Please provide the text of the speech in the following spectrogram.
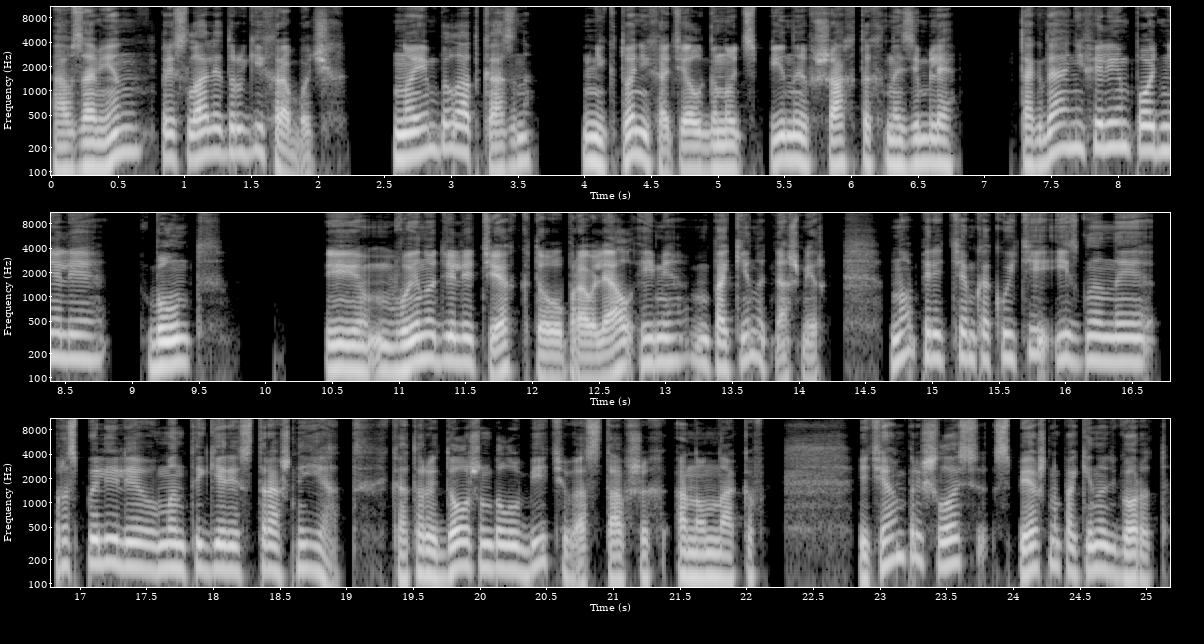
а взамен прислали других рабочих. Но им было отказано. Никто не хотел гнуть спины в шахтах на земле. Тогда Нефилим подняли бунт и вынудили тех, кто управлял ими, покинуть наш мир. Но перед тем, как уйти, изгнанные распылили в Монтегере страшный яд, который должен был убить восставших ануннаков и тем пришлось спешно покинуть город.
